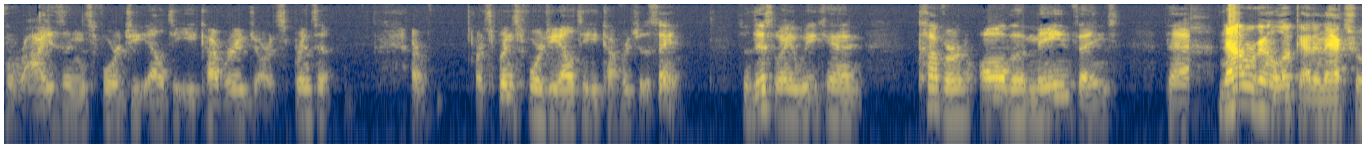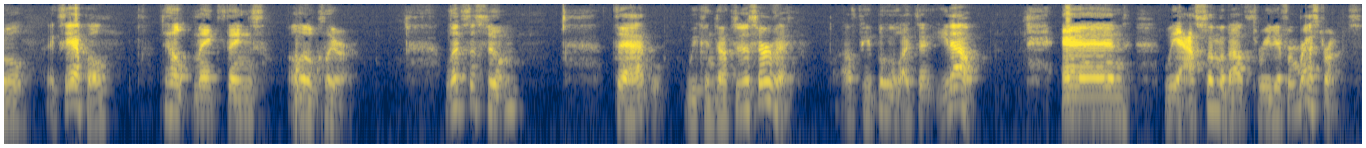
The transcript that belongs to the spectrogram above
Verizon's 4G LTE coverage or Sprint's our, Sprint's 4G LTE coverage is the same. So this way we can cover all the main things that. Now we're going to look at an actual example to help make things a little clearer. Let's assume that we conducted a survey of people who like to eat out. And we asked them about three different restaurants.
